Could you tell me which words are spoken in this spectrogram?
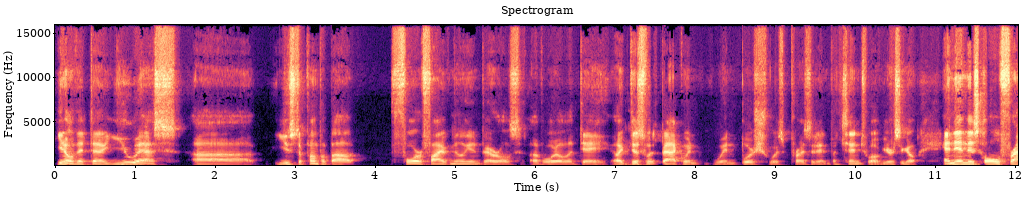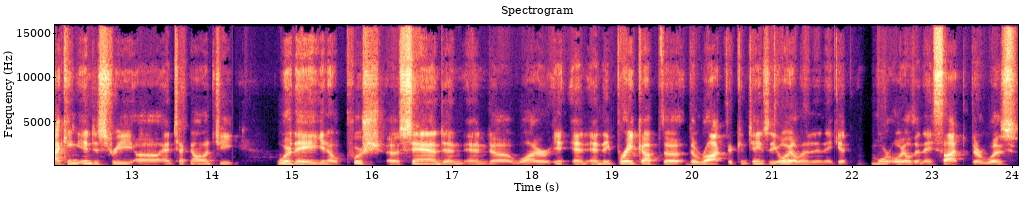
you know, that the U.S. Uh, used to pump about four or five million barrels of oil a day. Like this was back when when Bush was president, but 10, 12 years ago. And then this whole fracking industry uh, and technology where they you know push uh, sand and and uh, water in, and and they break up the the rock that contains the oil and then they get more oil than they thought there was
